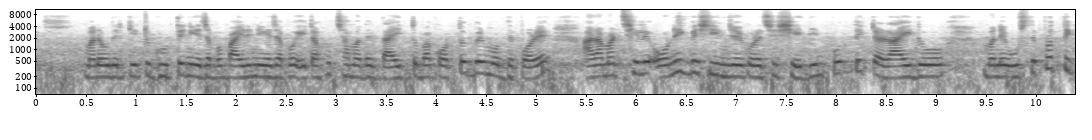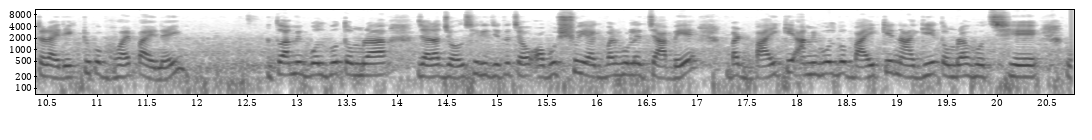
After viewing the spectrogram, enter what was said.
মানে ওদেরকে একটু ঘুরতে নিয়ে যাব, বাইরে নিয়ে যাব, এটা হচ্ছে আমাদের দায়িত্ব বা কর্তব্যের মধ্যে পড়ে। আর আমার ছেলে অনেক বেশি এনজয় করেছে সেই দিন প্রত্যেকটা রাইডও মানে উঠতে প্রত্যেকটা রাইড একটুকু ভয় পায় নাই। তো আমি বলব তোমরা যারা জলছিরি যেতে চাও, অবশ্যই একবার হলে যাবে। বাট বাইকে আমি বলব বাইকে না গিয়ে তোমরা হচ্ছে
